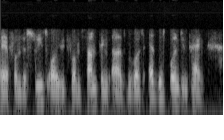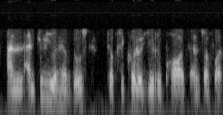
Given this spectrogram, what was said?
uh, from the sweets, or is it from something else? Because at this point in time, and until you have those toxicology reports and so forth,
